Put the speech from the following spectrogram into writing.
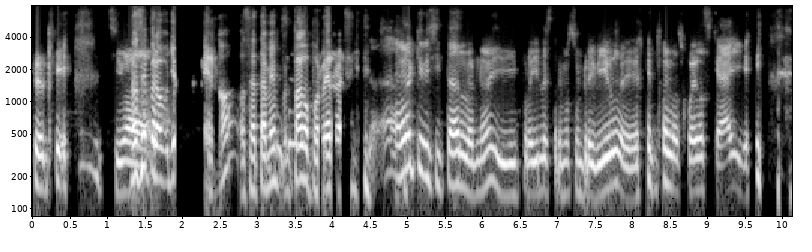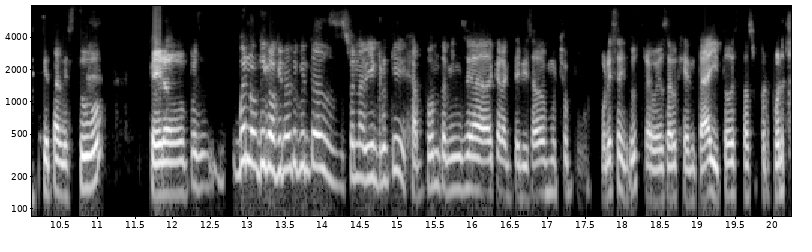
Creo que sí va No sé, pero yo ¿no? O sea, también pago por verlo así. Habrá que visitarlo, ¿no? Y por ahí les traemos un review de, de todos los juegos que hay y qué tal estuvo. Pero, pues, bueno, digo, a final de cuentas suena bien. Creo que Japón también se ha caracterizado mucho por, por esa industria, güey. O sea, el hentai y todo está súper fuerte.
